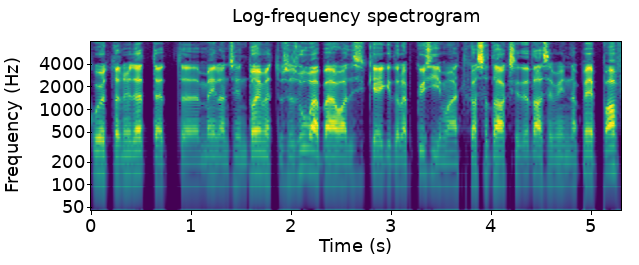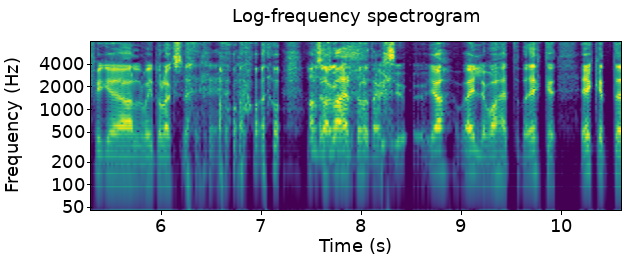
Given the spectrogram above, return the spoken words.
kujuta nüüd ette, et äh, meil on siin toimetuse suvepäevad ja siis keegi tuleb küsima, et kas sa tahaksid edasi minna Peep Pahvi käe all või tuleks Andres Vaher toodaks. jah, välja vahetada, ehk et, ehk et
